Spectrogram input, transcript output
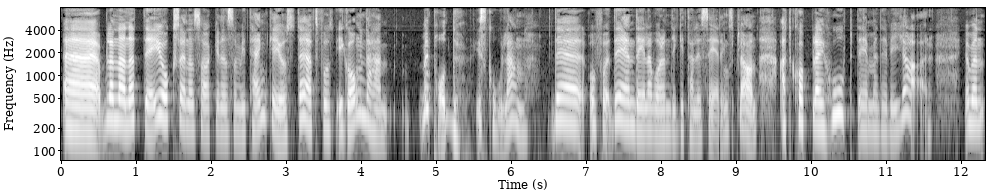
Eh, bland annat, det är ju också en av sakerna som vi tänker just det, att få igång det här med podd i skolan. Det är, få, det är en del av vår digitaliseringsplan. Att koppla ihop det med det vi gör. Ja men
